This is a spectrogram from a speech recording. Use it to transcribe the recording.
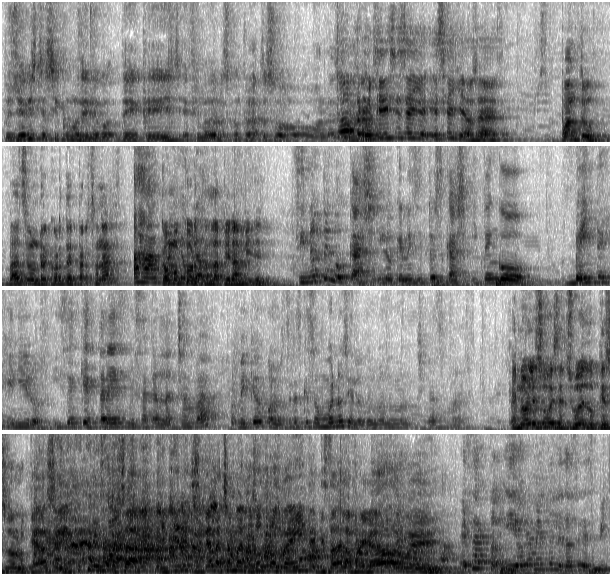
pues yo he visto así como de, nego- de que he firmado los contratos o, o las No, pero lo bajas. que dice es ella, es ella, o sea, pon tú, vas a hacer un recorte personal. Ajá, ¿Cómo ejemplo. cortas la pirámide? Si no tengo cash y lo que necesito es cash y tengo 20 ingenieros y sé que 3 me sacan la chamba, me quedo con los 3 que son buenos y a los demás me mando chingar a su madre. Y no le subes el sueldo, que eso es lo que hace. Exacto. O sea, y tiene que sacar la chamba de los otros 20, que está de la fregada, güey. Exacto, y obviamente les das el speech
